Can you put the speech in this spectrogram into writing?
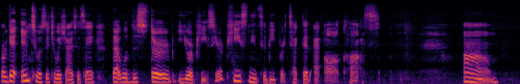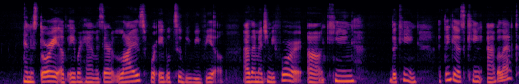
or get into a situation, I should say, that will disturb your peace. Your peace needs to be protected at all costs. Um, in the story of Abraham and Sarah, lies were able to be revealed. As I mentioned before, uh, King, the king, I think it's King Abimelech,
